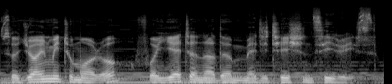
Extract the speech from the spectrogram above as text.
So join me tomorrow for yet another meditation series.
